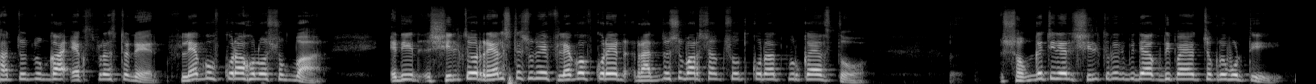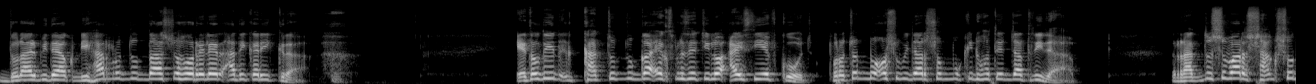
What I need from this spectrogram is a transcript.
কাঞ্চনজঙ্ঘা এক্সপ্রেস ট্রেনের ফ্ল্যাগ অফ করা হলো সোমবার। এদিন Silchar rail station flag off করেন রাজ্যসভার সাংসদ কোনাদ পুরকায়স্ত সঙ্গে ছিলেন শিলচরের বিধায়ক দীপায়ন চক্রবর্তী, দোলার বিধায়ক নিহার রঞ্জন দাস সহ রেলের আধিকারিকরা। এতদিন কাঞ্চনজঙ্ঘা এক্সপ্রেসে ছিল আইসিএফ কোচ, প্রচণ্ড অসুবিধার সম্মুখীন হতেন যাত্রীরা। রাজ্যসভার সাংসদ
